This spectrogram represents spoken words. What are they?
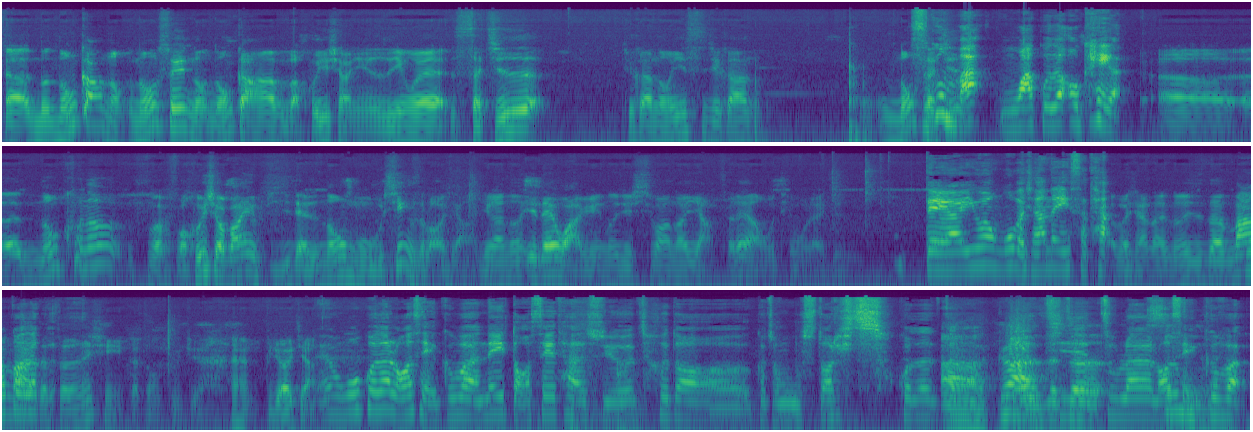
呃，侬侬讲侬侬所以侬侬讲个勿欢喜小人，是因为实际是就讲侬意思就讲侬如果没，我也觉着 OK 个。呃呃，侬可能勿勿欢喜小朋友皮，但是侬母性是老强，就讲侬一旦怀孕，侬就希望拿伊养出来。我听下来就是，对啊，因为我勿想拿伊杀脱。勿想拿侬就是妈妈的责任心搿种感觉 比较强。哎，我觉着老残酷个，拿伊倒三脱，然后抽到搿种下水道里去，我觉着啊真搿也是搿事体做了老残酷个。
